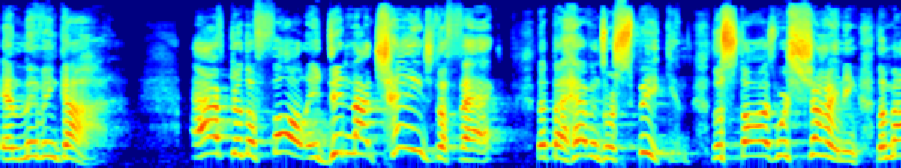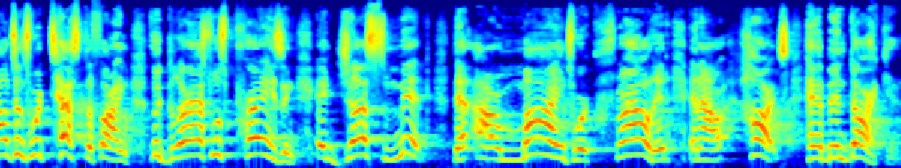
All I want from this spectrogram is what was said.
and living God. After the fall, it did not change the fact that the heavens were speaking, the stars were shining, the mountains were testifying, the grass was praising. It just meant that our minds were crowded and our hearts had been darkened.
